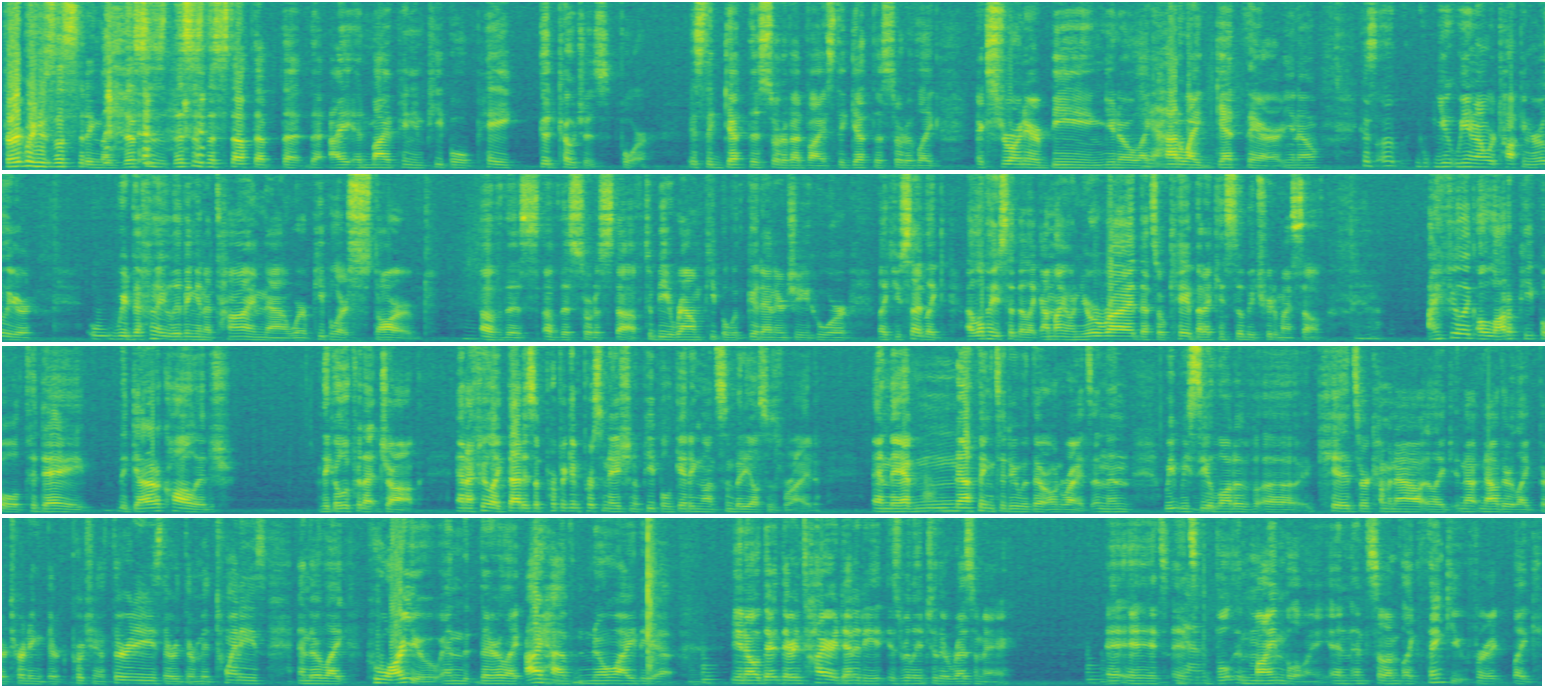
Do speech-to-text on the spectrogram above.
For everybody who's listening, like this is this is the stuff that, that, that I, in my opinion, people pay good coaches for, is to get this sort of advice, to get this sort of like extraordinary being, you know, like Yeah. how do I get there, you know? Because uh, you, we and I were talking earlier, we're definitely living in a time now where people are starved of this of this sort of stuff to be around people with good energy who are like you said like i love how you said that like am i on your ride? That's okay but i can still be true to myself. I feel like a lot of people today they get out of college they go look for that job and i feel like that is a perfect impersonation of people getting on somebody else's ride and they have nothing to do with their own rights. And then we, we see a lot of uh, kids are coming out like now, now they're like they're turning they're approaching their 30s they're their mid 20s and they're like who are you? And they're like i have no idea. You know their, their entire identity is related to their resume. I- I- it's it's Yeah. bu- mind-blowing. And and so i'm like thank you for it like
